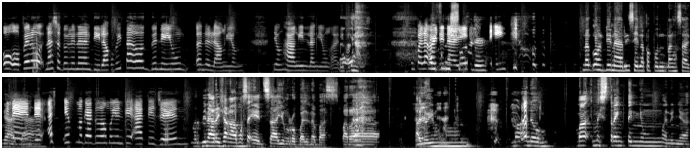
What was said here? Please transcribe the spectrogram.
oo, pero nasa dulo na ng dila ko. May tawag dun eh, yung ano lang, yung yung hangin lang yung ano. yung pala for ordinary. sure. Thank you. Nag-ordinary sila papuntang Sagada. Hindi, hindi. As if magagawa mo yun kay Ate Jen. Ordinary siya kamo sa EDSA, yung Robal na bus. Para, ano yung, ma, ano, ma, may strengthen yung, ano niya,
